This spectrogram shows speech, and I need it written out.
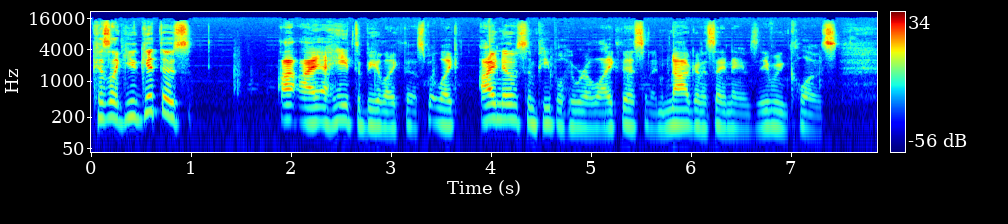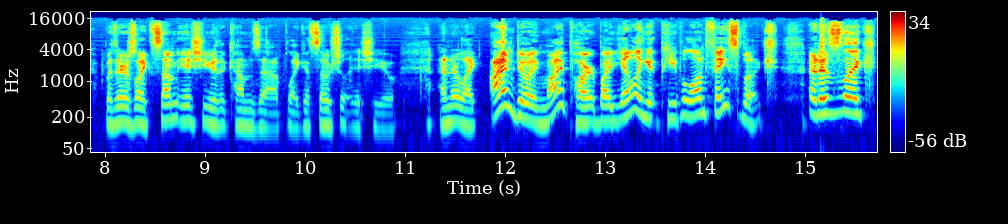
Because, like, you get those. I, I, hate to be like this, but, like, I know some people who are like this, and I'm not going to say names, even close. But there's, like, some issue that comes up, like a social issue, and they're like, I'm doing my part by yelling at people on Facebook. And it's like,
